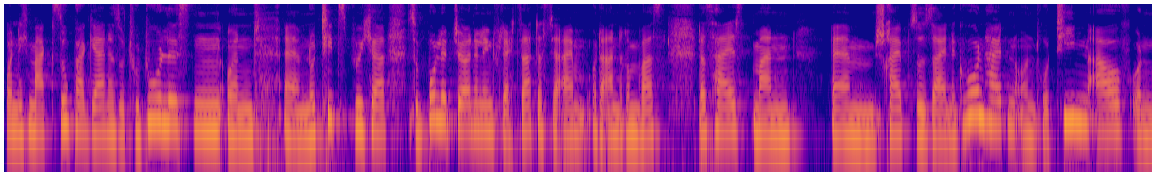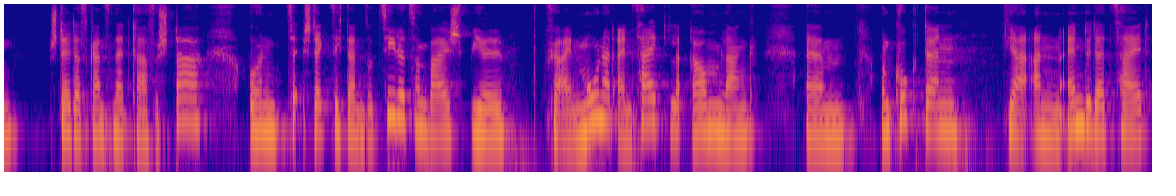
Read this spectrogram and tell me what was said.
Und ich mag super gerne so To-Do-Listen und ähm, Notizbücher, so Bullet Journaling, vielleicht sagt das ja einem oder anderem was. Das heißt, man ähm, schreibt so seine Gewohnheiten und Routinen auf und stellt das ganz nett grafisch dar und steckt sich dann so Ziele zum Beispiel für einen Monat, einen Zeitraum lang ähm, und guckt dann ja an Ende der Zeit,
